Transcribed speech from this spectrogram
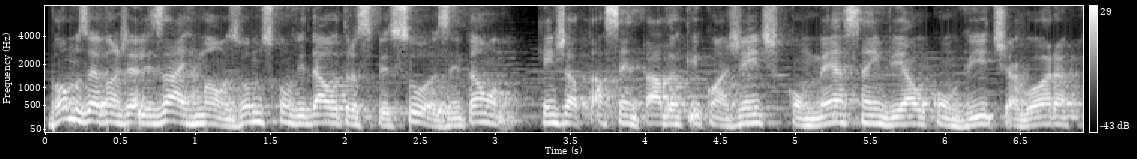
Vamos evangelizar, irmãos? Vamos convidar outras pessoas? Então, quem já está sentado aqui com a gente, começa a enviar o convite agora,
